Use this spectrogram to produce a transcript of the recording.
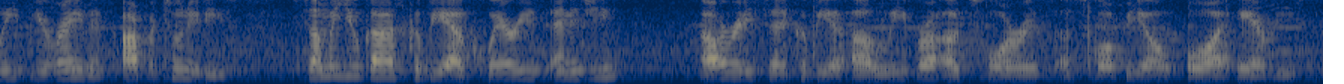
leap, Uranus, opportunities. Some of you guys could be Aquarius energy. I already said it could be a, a Libra, a Taurus, a Scorpio, or Aries.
